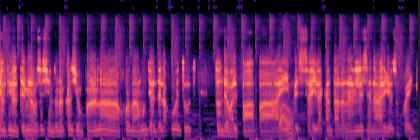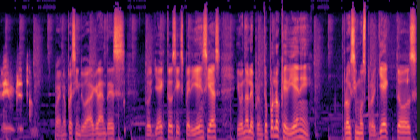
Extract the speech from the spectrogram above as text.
al final terminamos haciendo una canción para la Jornada Mundial de la Juventud donde va el Papa y pues ahí la cantaron en el escenario, eso fue increíble también. Bueno, pues sin duda grandes proyectos y experiencias y bueno, le pregunto por lo que viene, próximos proyectos,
